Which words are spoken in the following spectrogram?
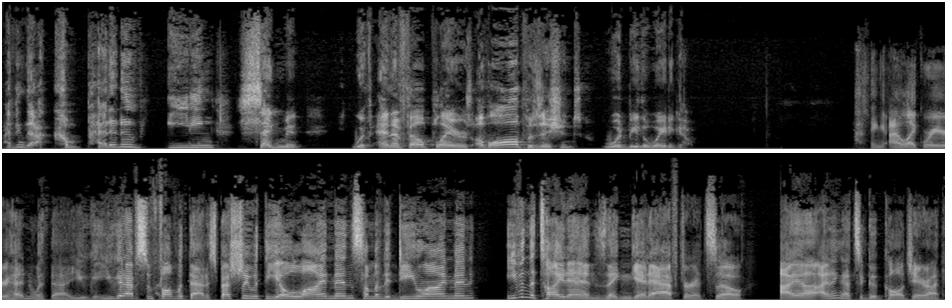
I think that a competitive eating segment with NFL players of all positions would be the way to go. I think I like where you're heading with that. You you could have some fun with that, especially with the O linemen, some of the D linemen, even the tight ends. They can get after it. So I uh, I think that's a good call, J Rod.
